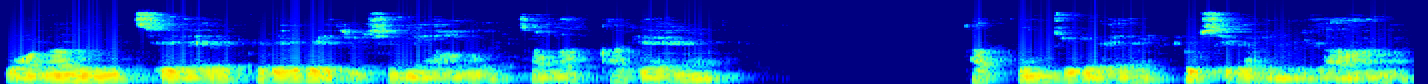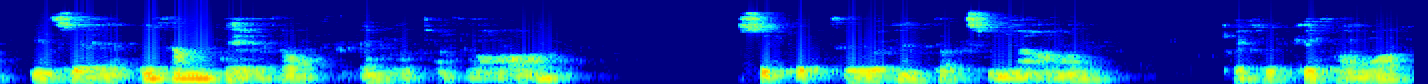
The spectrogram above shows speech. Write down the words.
원하는 위치에 드래그 해주시면 정확하게 같은 줄에 표시가 됩니다. 이제 이 상태에서 엔터 쳐서 Shift 엔터 치면 계속해서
